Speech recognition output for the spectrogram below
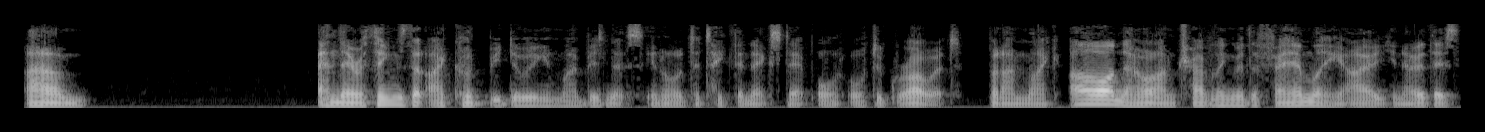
Um, and there are things that I could be doing in my business in order to take the next step or or to grow it. But I'm like, oh no, I'm traveling with the family. I, you know, there's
